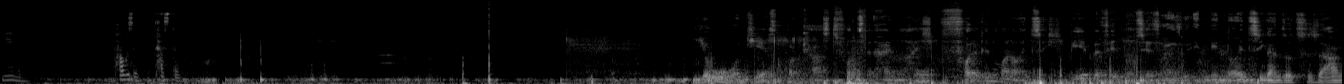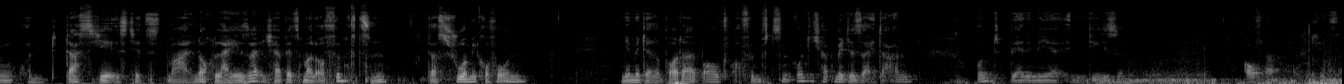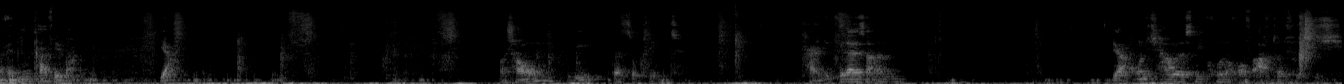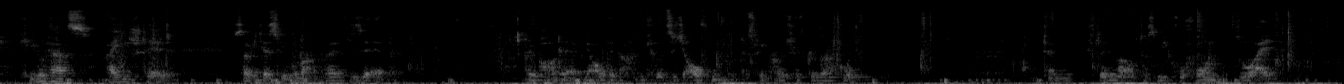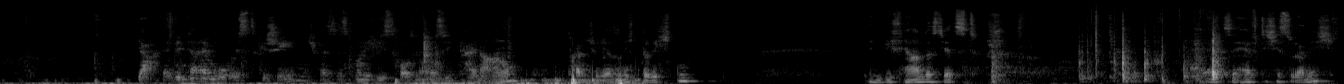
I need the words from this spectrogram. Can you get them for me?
Aufnehmen. Pause. Taste. Jo, und hier ist Podcast von Sven Heinreich, Folge Nummer 90. Wir befinden uns jetzt also in den 90ern sozusagen und das hier ist jetzt mal noch leiser. Ich habe jetzt mal auf 15 das Schuhe-Mikrofon, nehme mit der Reporter-App auf, auf 15 und ich habe Mitte Seite an und werde mir in diesem Aufnahmemodus jetzt einen Kaffee machen. Ja. Mal schauen, wie das so klingt. Keine Equalizer an. Ja, und ich habe das Mikro noch auf 48 Kilohertz eingestellt. Das habe ich deswegen gemacht, weil diese App, Reporter App, ja auch in 48 aufnimmt. Und deswegen habe ich jetzt gesagt, gut, dann stellen wir auch das Mikrofon so ein. Ja, der Wintereinbruch ist geschehen. Ich weiß jetzt noch nicht, wie es draußen aussieht. Keine Ahnung. Kann ich euch also nicht berichten. Inwiefern das jetzt sehr heftig ist oder nicht.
